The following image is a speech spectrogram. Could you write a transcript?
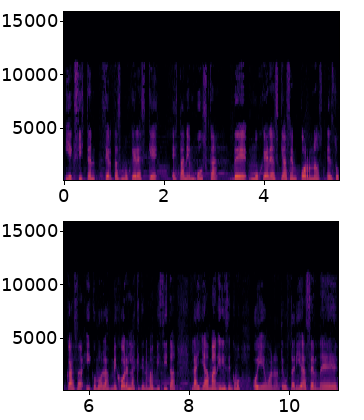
y existen ciertas mujeres que están en busca de mujeres que hacen pornos en sus casas y como las mejores, las que tienen más visitas, las llaman y le dicen como, oye, bueno, ¿te gustaría ser de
